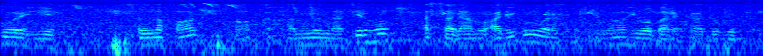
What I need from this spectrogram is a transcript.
गो रहिए। अल्लाह पाक आपका हामी नासिर हो। असलकम वालेकुम वरहमतुल्लाहि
